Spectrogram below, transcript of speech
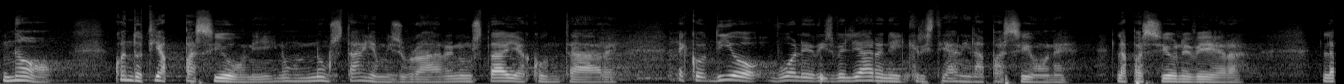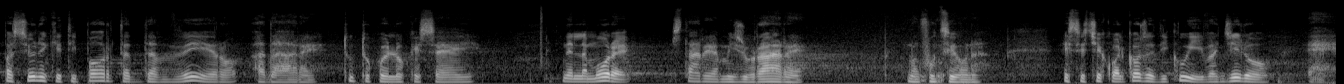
No, quando ti appassioni non, non stai a misurare, non stai a contare Ecco, Dio vuole risvegliare nei cristiani la passione, la passione vera, la passione che ti porta davvero a dare tutto quello che sei. Nell'amore stare a misurare non funziona. E se c'è qualcosa di cui il Vangelo eh,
